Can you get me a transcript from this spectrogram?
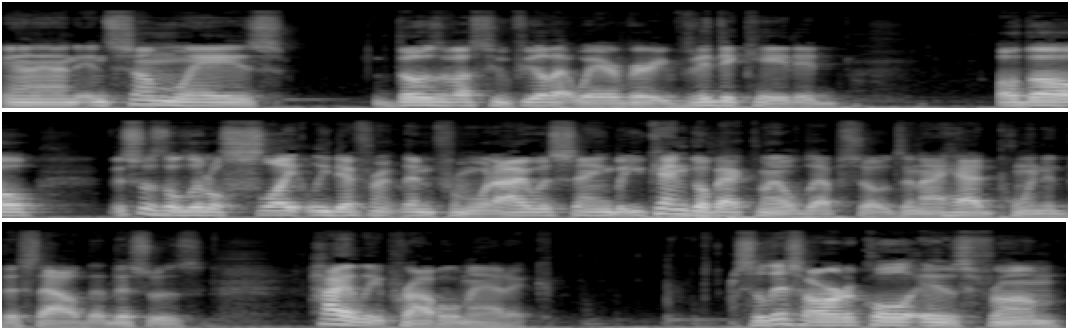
And in some ways, those of us who feel that way are very vindicated Although this was a little slightly different than from what I was saying, but you can go back to my old episodes, and I had pointed this out that this was highly problematic. So this article is from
